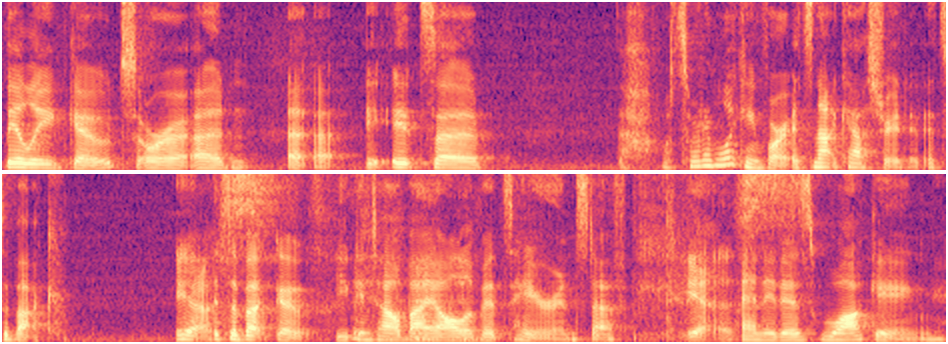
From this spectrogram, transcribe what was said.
billy goat, or a, a, a it's a what's what I'm looking for? It's not castrated. It's a buck. yes. It's a buck goat. You can tell by all of its hair and stuff Yes. and it is walking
